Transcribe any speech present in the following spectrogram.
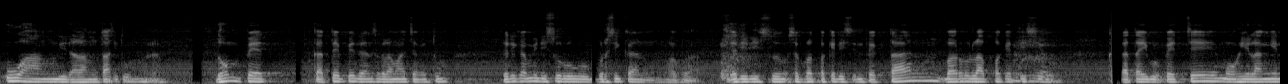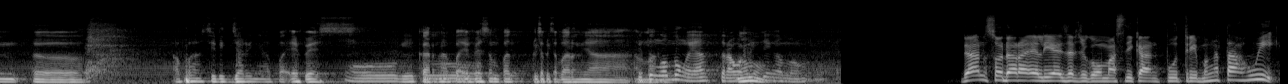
uang di dalam tas itu, dompet, KTP dan segala macam itu. Jadi kami disuruh bersihkan, bapak. Jadi disemprot pakai disinfektan, baru lap pakai tisu. Kata Ibu PC mau hilangin uh, apa sidik jarinya Pak FS. Oh gitu. Karena Pak FS sempat periksa barangnya. Itu ngomong ya, terawat ngomong. ngomong. Dan saudara Eliezer juga memastikan Putri mengetahui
